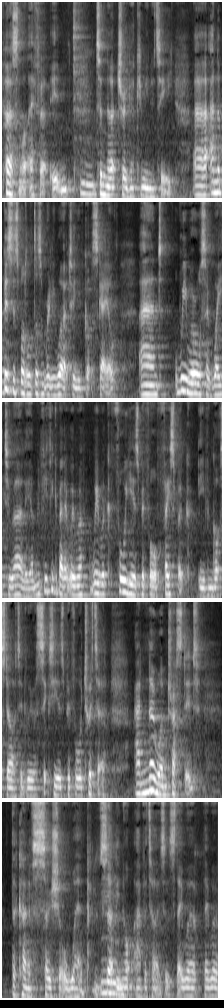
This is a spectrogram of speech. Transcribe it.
personal effort in to nurturing a community. Uh, and the business model doesn't really work till you've got scale. And we were also way too early. I mean, if you think about it, we were, we were four years before Facebook even got started. We were six years before Twitter. And no one trusted the kind of social web, and certainly not advertisers. They were they were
